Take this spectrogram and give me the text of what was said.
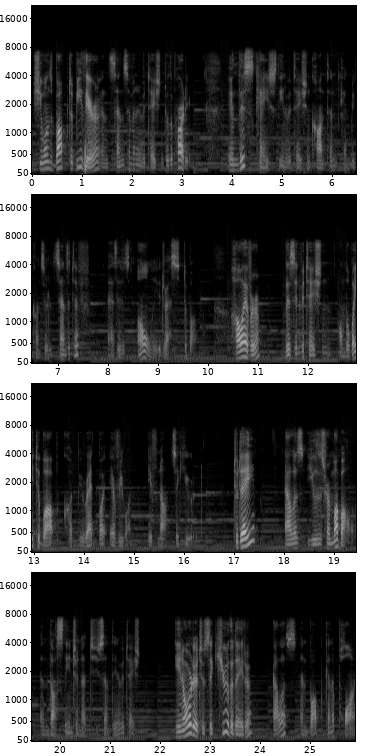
She wants Bob to be there and sends him an invitation to the party. In this case, the invitation content can be considered sensitive as it is only addressed to Bob. However, this invitation on the way to Bob could be read by everyone, if not secured. Today, Alice uses her mobile and thus the internet to send the invitation. In order to secure the data, Alice and Bob can apply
